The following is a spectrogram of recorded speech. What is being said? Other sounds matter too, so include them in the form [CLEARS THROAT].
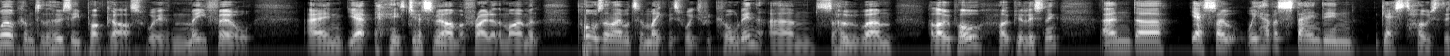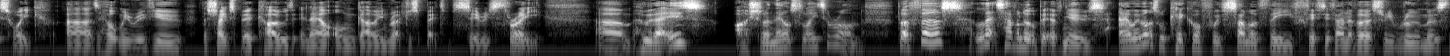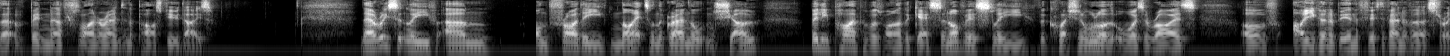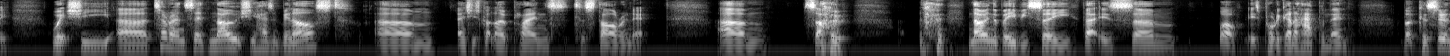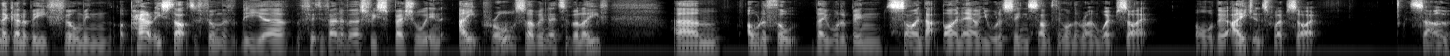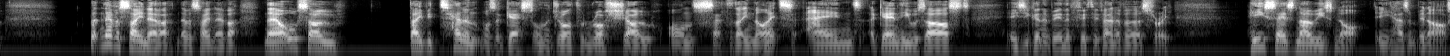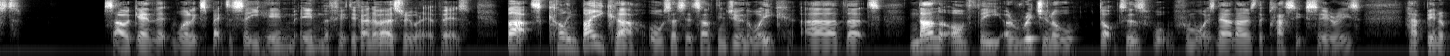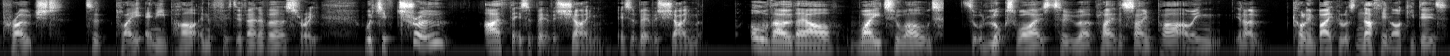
Welcome to the Who's He podcast with me, Phil. And yep, [LAUGHS] it's just me, I'm afraid, at the moment. Paul's unable to make this week's recording. Um, so, um, hello, Paul. Hope you're listening. And uh, yeah, so we have a stand in guest host this week uh, to help me review the Shakespeare Code in our ongoing retrospective Series 3. Um, who that is, I shall announce later on. But first, let's have a little bit of news, and we might as well kick off with some of the 50th anniversary rumours that have been uh, flying around in the past few days. Now, recently, um, on Friday night on the Graham Norton show, Billie Piper was one of the guests, and obviously the question will always arise of, are you going to be in the 50th anniversary? Which she uh, turned around and said, no, she hasn't been asked, um, and she's got no plans to star in it. Um, so, [LAUGHS] knowing the BBC, that is, um, well, it's probably going to happen then. But considering they're going to be filming, apparently start to film the the, uh, the 50th anniversary special in April, so I've been led to believe. Um, I would have thought they would have been signed up by now, and you would have seen something on their own website or their agent's website. So, but never say never. Never say never. Now, also, David Tennant was a guest on the Jonathan Ross show on Saturday night, and again he was asked, "Is he going to be in the 50th anniversary?" He says no, he's not. He hasn't been asked. So again, we'll expect to see him in the 50th anniversary when it appears. But Colin Baker also said something during the week uh, that none of the original Doctors, from what is now known as the classic series, have been approached to play any part in the 50th anniversary. Which, if true, I think it's a bit of a shame. It's a bit of a shame. Although they are way too old, sort of looks wise, to uh, play the same part. I mean, you know, Colin Baker looks nothing like he did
